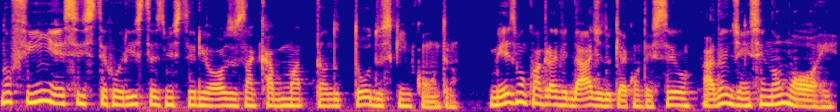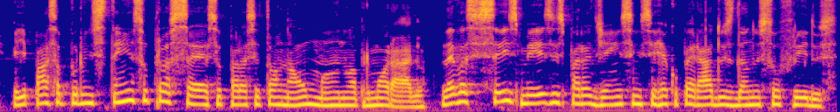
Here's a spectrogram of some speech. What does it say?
No fim, esses terroristas misteriosos acabam matando todos que encontram. Mesmo com a gravidade do que aconteceu, Adam Jensen não morre. Ele passa por um extenso processo para se tornar um humano aprimorado. Leva-se seis meses para Jensen se recuperar dos danos sofridos,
